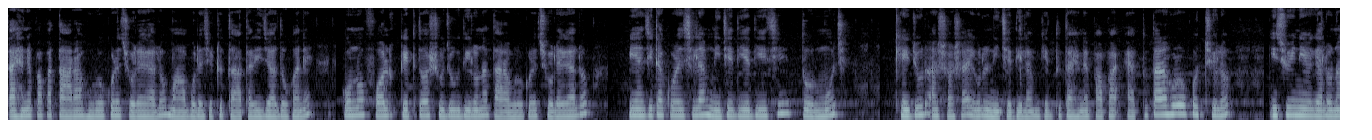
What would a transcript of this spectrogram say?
তাইহানে পাপা তাড়া হুড়ো করে চলে গেল। মা বলেছে, একটু তাড়াতাড়ি যা দোকানে। কোনো ফল কেটে দেওয়ার সুযোগ দিল না তাড়াহুড়ো করে চলে গেল। পেঁয়াজিটা করেছিলাম, নিচে দিয়ে দিয়েছি, তরমুজ, খেজুর আর শশা এগুলো নিচে দিলাম। কিন্তু তাইহানের পাপা এত তাড়াহুড়ো করছিল, কিছুই নিয়ে গেল না।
